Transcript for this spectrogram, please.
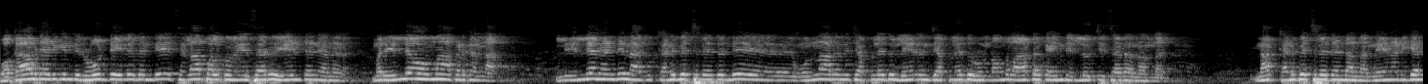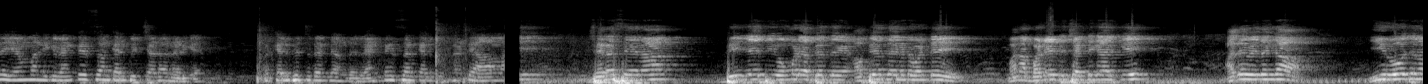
ఒక ఆవిడ అడిగింది రోడ్డు వేయలేదండి శిలాపలకం వేశారు ఏంటని? అన్నాను మరి వెళ్ళావమ్మా అక్కడికన్నా. వెళ్ళానండి నాకు కనిపించలేదండి ఉన్నారని చెప్పలేదు లేరని చెప్పలేదు రెండు వందల ఆటోకి అయింది వెళ్ళి వచ్చేసాడు అని అన్నారు. నాకు కనిపించలేదండి అన్నాను. నేను అడిగాను ఏమమ్మా నీకు వెంకటేశ్వరం స్వామి కనిపించాడా? అని అడిగాను కనిపించడండి కనిపించదండి వెంకటేశ్వర స్వామి కనిపించినట్టే జనసేన బీజేపీ ఉమ్మడి అభ్యర్థి అభ్యర్థి అయినటువంటి మన బడేటి చంటి గారికి అదేవిధంగా ఈ రోజున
